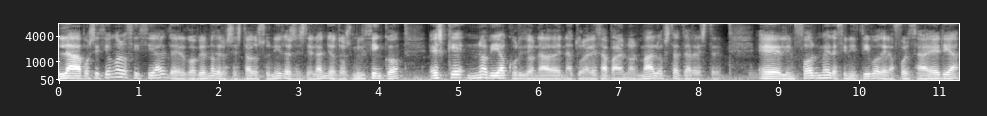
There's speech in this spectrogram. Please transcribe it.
La posición oficial del gobierno de los Estados Unidos desde el año 2005 es que no había ocurrido nada de naturaleza paranormal o extraterrestre. El informe definitivo de la Fuerza Aérea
